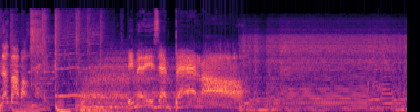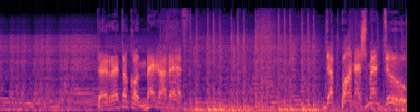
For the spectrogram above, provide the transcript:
Nos vamos. Y me dicen perro. Te reto con Megadeth. The Punishment 2.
